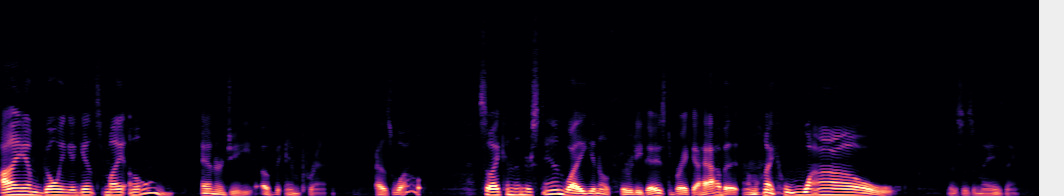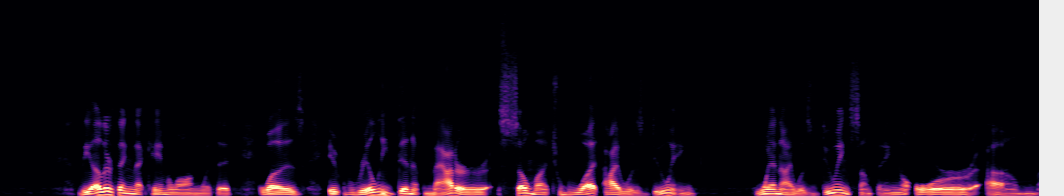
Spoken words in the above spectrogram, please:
I am going against my own energy of imprint as well. So I can understand why, you know, 30 days to break a habit. I'm like, wow, this is amazing. The other thing that came along with it was it really didn't matter so much what I was doing when I was doing something or um,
